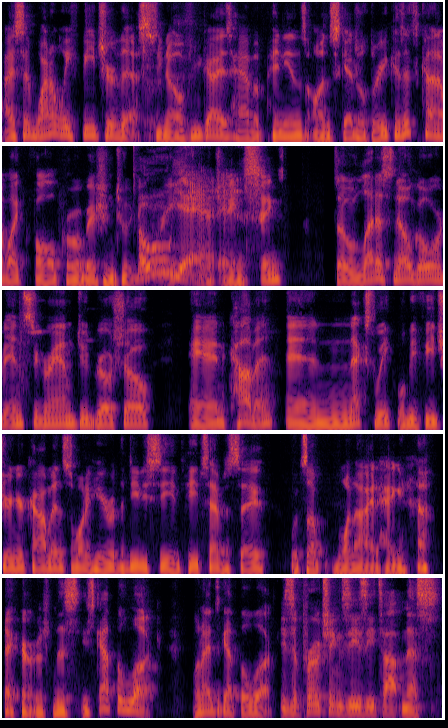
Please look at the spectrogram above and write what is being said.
I said, why don't we feature this? You know, if you guys have opinions on Schedule Three, because it's kind of like fall prohibition to a degree. Oh, yeah, It's it gonna change things. So let us know. Go over to Instagram, Dude Grow Show, and comment. And next week we'll be featuring your comments. I want to hear what the DGC and peeps have to say. What's up, One Eyed hanging out there? This he's got the look. One eyed's got the look. He's approaching ZZ Topness.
